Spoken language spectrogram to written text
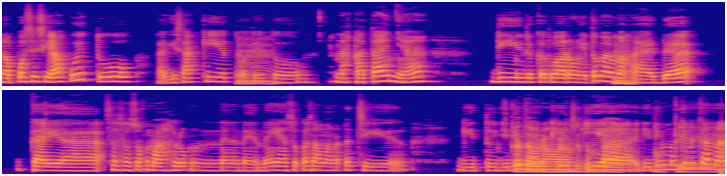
Nah posisi aku itu lagi sakit waktu Hmm. itu. Nah katanya di dekat warung itu memang Hmm. ada kayak sesosok makhluk nenek-nenek yang suka sama anak kecil. Gitu jadi Kata mungkin orang-orang setempat. iya jadi Oke. mungkin karena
